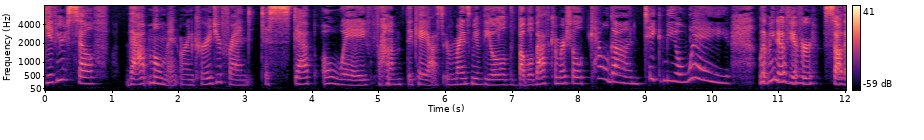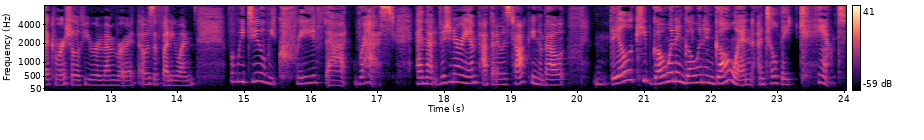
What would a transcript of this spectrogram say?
Give yourself that moment or encourage your friend to step away from the chaos. It reminds me of the old bubble bath commercial, Calgon, take me away. Let me know if you ever saw that commercial, if you remember it. That was a funny one. But we do, we crave that rest. And that visionary empath that I was talking about, they'll keep going and going and going until they can't.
